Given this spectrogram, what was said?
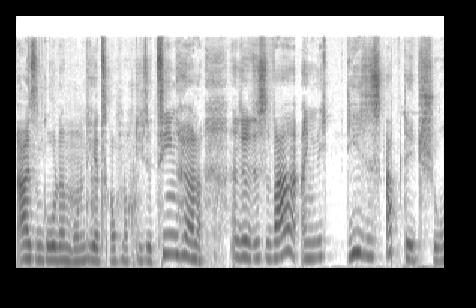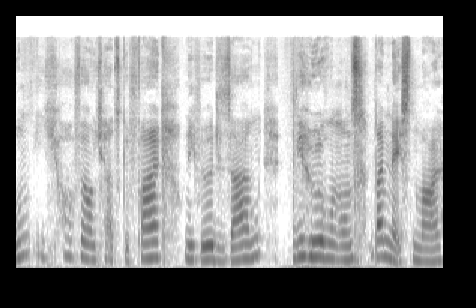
Eisengolem und jetzt auch noch diese Ziegenhörner. Also das war eigentlich dieses Update schon. Ich hoffe, euch hat es gefallen und ich würde sagen, wir hören uns beim nächsten Mal.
